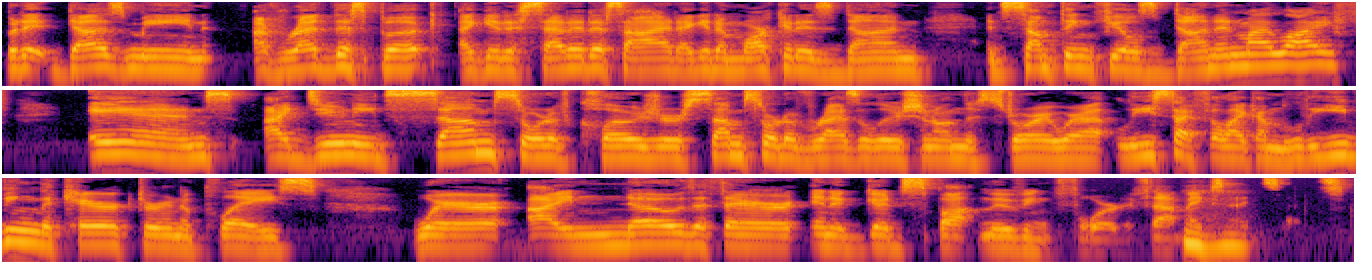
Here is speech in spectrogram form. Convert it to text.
but it does mean I've read this book, I get to set it aside, I get to mark it as done and something feels done in my life and I do need some sort of closure, some sort of resolution on the story where at least I feel like I'm leaving the character in a place where I know that they're in a good spot moving forward, if that makes mm-hmm. any sense.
